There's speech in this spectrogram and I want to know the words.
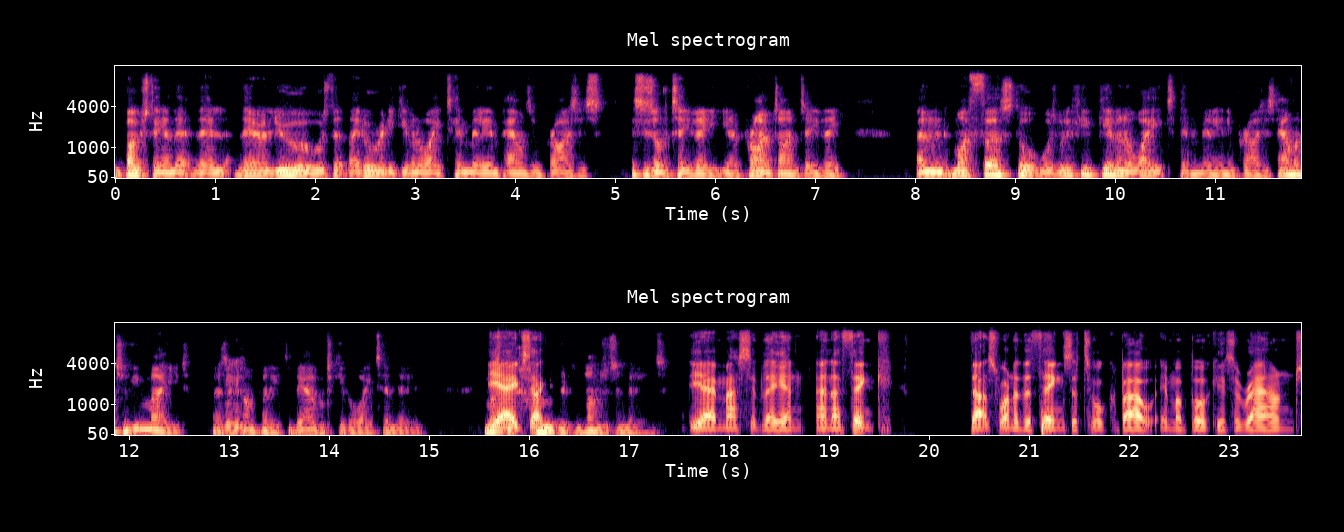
boasting, and their their their allure was that they'd already given away ten million pounds in prizes this is on the TV, you know, prime time TV. And my first thought was, well, if you've given away 10 million in prizes, how much have you made as a mm. company to be able to give away 10 million? Yeah, exactly. Hundreds and hundreds of millions. Yeah, massively. And and I think that's one of the things I talk about in my book is around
